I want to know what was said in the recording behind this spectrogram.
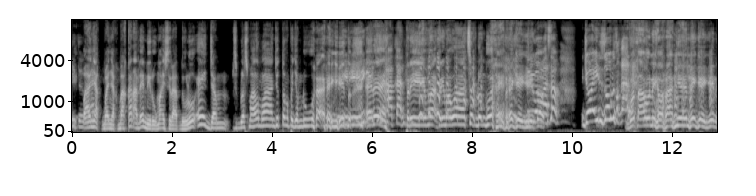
gitu kan. banyak banyak bahkan ada yang di rumah istirahat dulu, eh jam 11 malam lanjut dong sampai jam 2 kayak gitu. Ini, ini kayak Eh, deh, terima terima WhatsApp dong gue kayak gitu. Terima WhatsApp. Join Zoom sekarang. Gue tahu nih orangnya nih kayak gini.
